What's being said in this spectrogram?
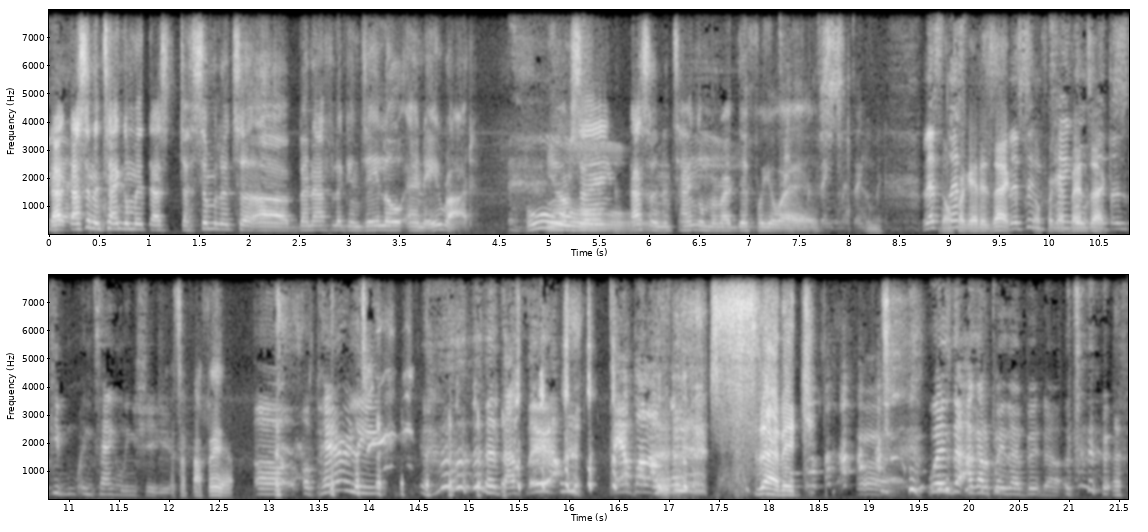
that, yeah. that's an entanglement that's, that's similar to uh, Ben Affleck and J Lo and A Rod. You know what I'm saying? That's an entanglement right there for your ass. entanglement, entanglement. Let's Don't let's, forget his ex. Let's Don't forget entangle. Ben's ex. Let's keep entangling shit here. It's a fair. Uh, apparently, Está fea. Fea pa' la foto. Savage. Where's that? I gotta play that bit now.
